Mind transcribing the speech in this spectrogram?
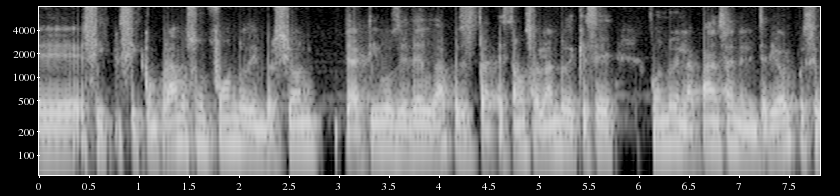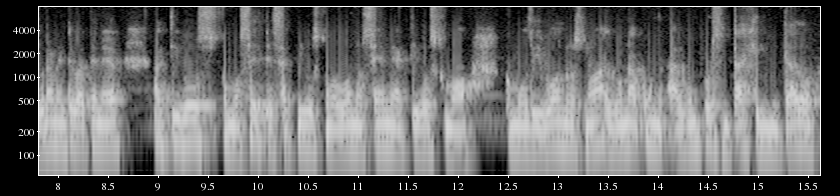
Eh, si, si, compramos un fondo de inversión de activos de deuda, pues estamos hablando de que ese fondo en la panza, en el interior, pues seguramente va a tener activos como CETES, activos como bonos M, activos como, como dibonos, ¿no? Alguna, algún porcentaje limitado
